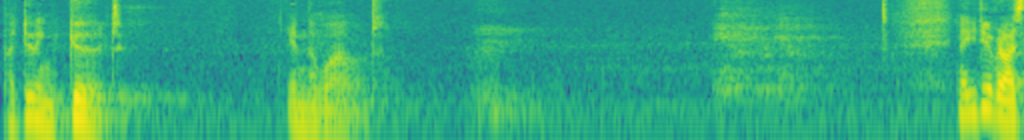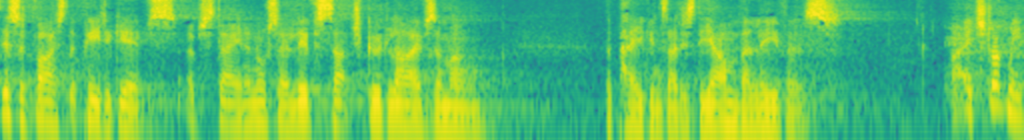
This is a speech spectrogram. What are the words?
by doing good in the world. Now, you do realize this advice that Peter gives abstain and also live such good lives among the pagans, that is, the unbelievers. It struck me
